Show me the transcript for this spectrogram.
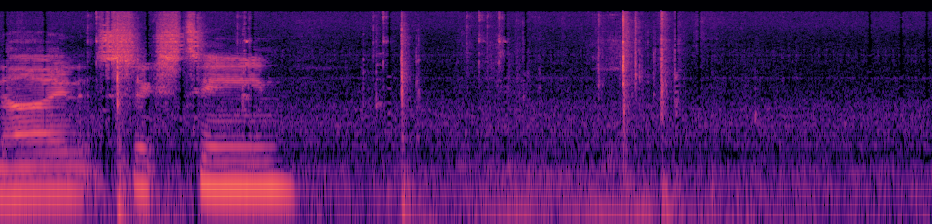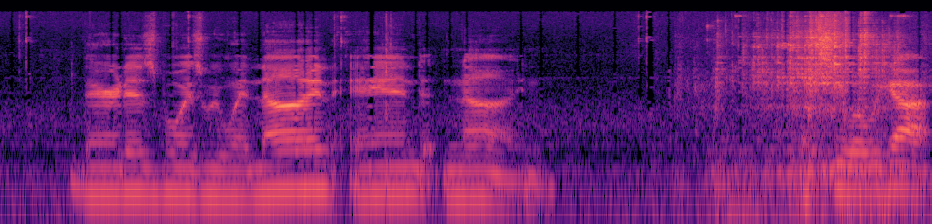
9, 16. There it is, boys. We went 9 and 9. Let's see what we got.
